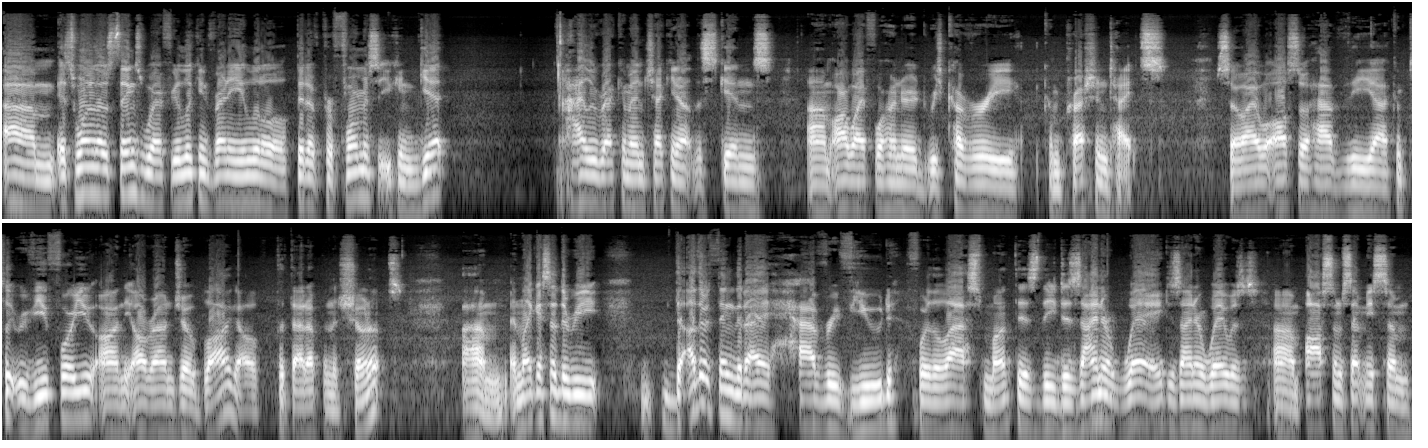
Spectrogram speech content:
um, it's one of those things where if you're looking for any little bit of performance that you can get highly recommend checking out the skins um, RY400 recovery compression tights. So I will also have the uh, complete review for you on the All Around Joe blog. I'll put that up in the show notes. Um, and like I said, the re- the other thing that I have reviewed for the last month is the Designer Whey. Designer Whey was um, awesome. Sent me some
